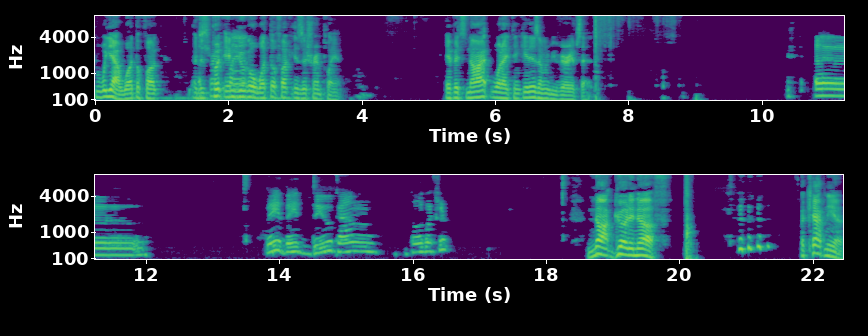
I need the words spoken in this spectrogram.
Well, yeah, what the fuck? I just put in plant? Google, what the fuck is a shrimp plant? If it's not what I think it is, I'm going to be very upset. Uh, they they do kind of look like shrimp. Not good enough. Acapnia.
